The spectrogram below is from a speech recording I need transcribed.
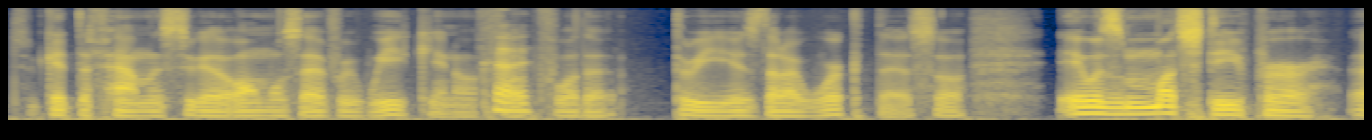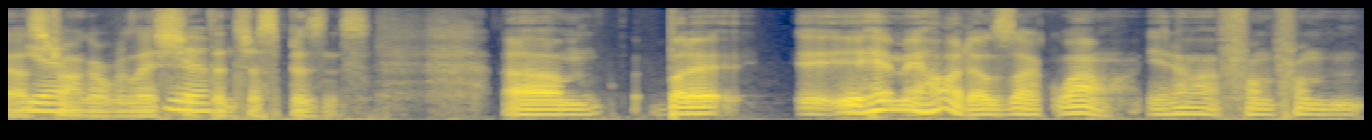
to get the families together almost every week, you know, Okay. for, for the three years that I worked there. So it was much deeper, uh, Yeah. stronger relationship Yeah. than just business. Um, but it, it hit me hard. I was like, wow, you know, from from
